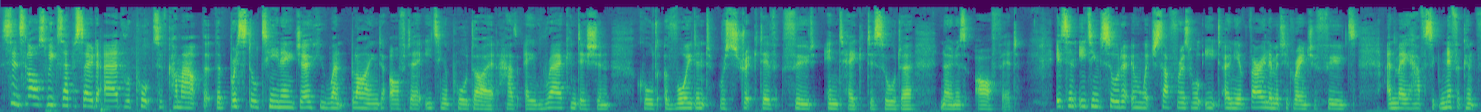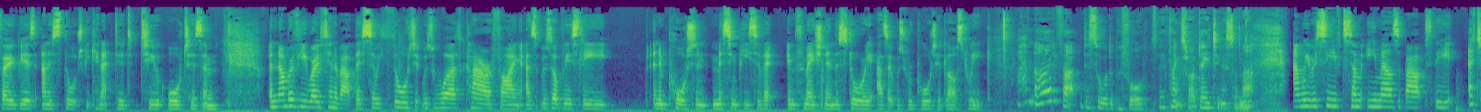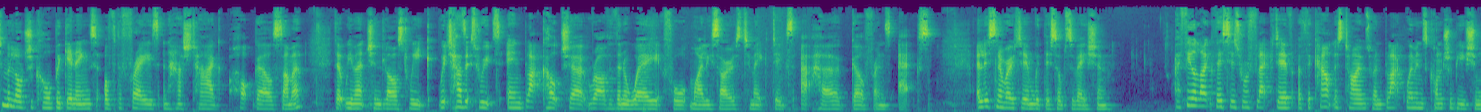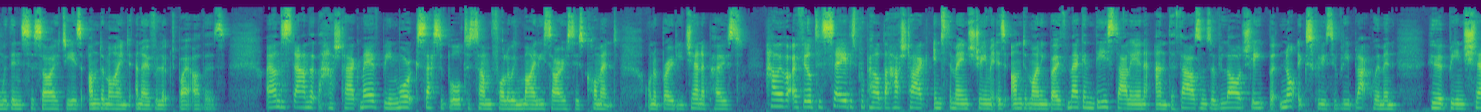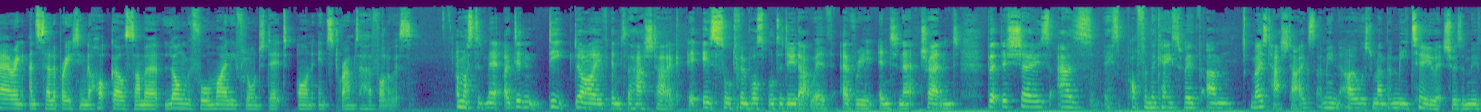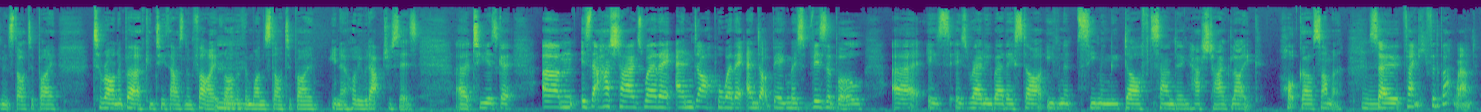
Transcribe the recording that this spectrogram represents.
Since last week's episode aired, reports have come out that the Bristol teenager who went blind after eating a poor diet has a rare condition called avoidant restrictive food intake disorder, known as ARFID. It's an eating disorder in which sufferers will eat only a very limited range of foods and may have significant phobias and is thought to be connected to autism. A number of you wrote in about this, so we thought it was worth clarifying as it was obviously an important missing piece of information in the story as it was reported last week. I haven't heard of that disorder before, so thanks for updating us on that. And we received some emails about the etymological beginnings of the phrase and hashtag hot girl summer that we mentioned last week, which has its roots in black culture rather than a way for Miley Cyrus to make digs at her girlfriend's ex. A listener wrote in with this observation. I feel like this is reflective of the countless times when black women's contribution within society is undermined and overlooked by others. I understand that the hashtag may have been more accessible to some following Miley Cyrus's comment on a Brody Jenner post. However, I feel to say this propelled the hashtag into the mainstream is undermining both Megan Thee Stallion and the thousands of largely, but not exclusively, black women who have been sharing and celebrating the hot girl summer long before Miley flaunted it on Instagram to her followers. I must admit, I didn't deep dive into the hashtag. It is sort of impossible to do that with every internet trend. But this shows, as is often the case with um, most hashtags, I mean, I always remember Me Too, which was a movement started by Tarana Burke in 2005, rather than one started by, you know, Hollywood actresses uh, two years ago. Um, is that hashtags where they end up or where they end up being most visible uh, is, is rarely where they start, even a seemingly daft sounding hashtag like Hot Girl Summer. So thank you for the background.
